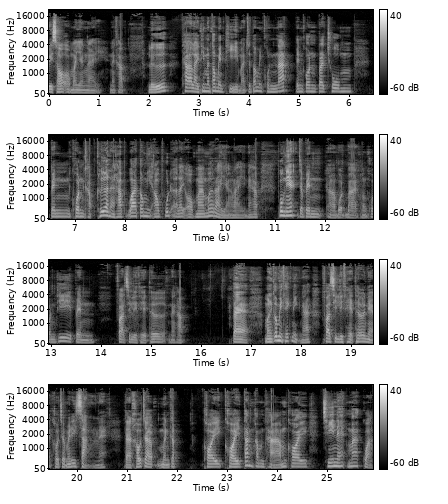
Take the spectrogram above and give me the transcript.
result ออกมายังไงนะครับ หรือถ้าอะไรที่มันต้องเป็นทีม อาจจะต้องเป็นคนนัด เป็นคนประชุม เป็นคนขับเคลื่อนนะครับ ว่าต้องมีเอาพุทอะไรออกมาเมื่อไหร่อย่างไรนะครับ พวกนี้จะเป็นบทบาทของคนที่เป็น facilitator นะครับ แต่มันก็มีเทคนิคนะ facilitator เนี่ยเขาจะไม่ได้สั่งนะแต่เขาจะเหมือนกับคอยคอยตั้งคำถาม คอยชี้แนะมากกว่า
